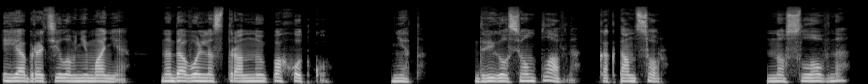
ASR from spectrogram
и я обратила внимание на довольно странную походку. Нет, двигался он плавно, как танцор, но словно,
